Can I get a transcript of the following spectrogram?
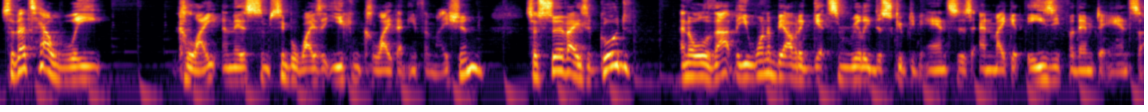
So that's how we collate, and there's some simple ways that you can collate that information. So surveys are good and all of that, but you want to be able to get some really descriptive answers and make it easy for them to answer.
